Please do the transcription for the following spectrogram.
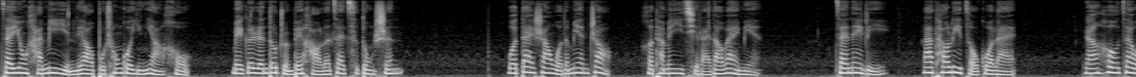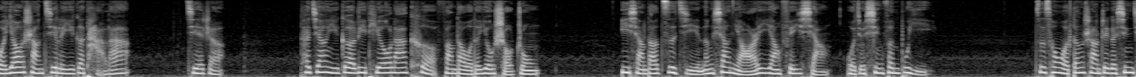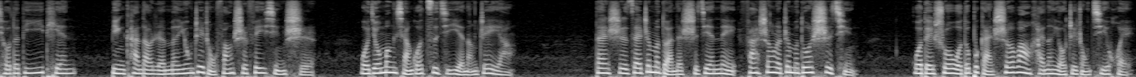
在用含蜜饮料补充过营养后，每个人都准备好了再次动身。我戴上我的面罩。和他们一起来到外面，在那里，拉涛利走过来，然后在我腰上系了一个塔拉，接着，他将一个利提欧拉克放到我的右手中。一想到自己能像鸟儿一样飞翔，我就兴奋不已。自从我登上这个星球的第一天，并看到人们用这种方式飞行时，我就梦想过自己也能这样。但是在这么短的时间内发生了这么多事情，我得说，我都不敢奢望还能有这种机会。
